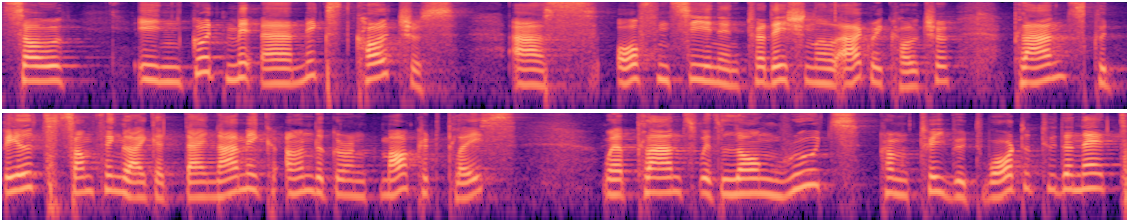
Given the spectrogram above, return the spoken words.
So, in good mi uh, mixed cultures, as often seen in traditional agriculture, plants could build something like a dynamic underground marketplace where plants with long roots contribute water to the net,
